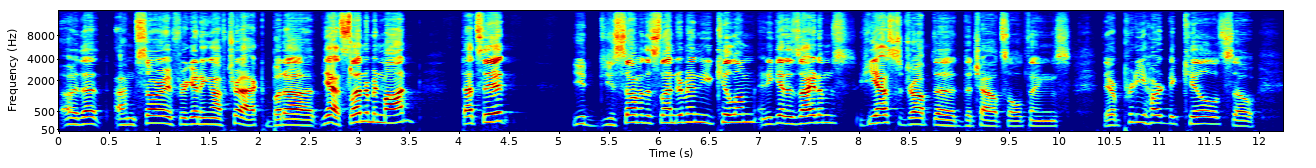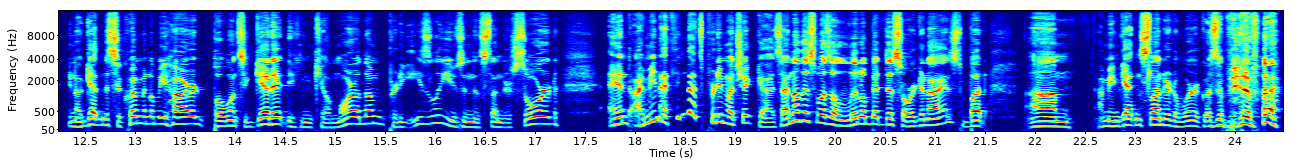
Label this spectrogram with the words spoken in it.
Uh, that I'm sorry for getting off track, but uh, yeah, Slenderman mod. That's it. You you summon the Slenderman, you kill him, and you get his items. He has to drop the the child soul things. They're pretty hard to kill, so you know getting this equipment will be hard. But once you get it, you can kill more of them pretty easily using the Slender Sword. And I mean, I think that's pretty much it, guys. I know this was a little bit disorganized, but um, I mean, getting Slender to work was a bit of a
